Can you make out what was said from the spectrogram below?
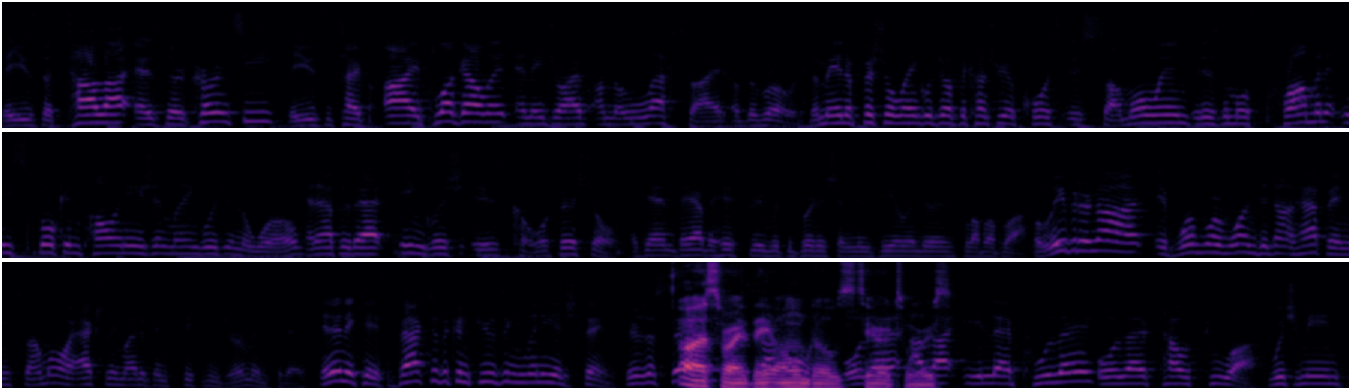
They use the tala as their currency, they use the type I plug outlet, and they drive on the left side of the road. The main official language of the country, of course, is Samoan. It is the most prominently spoken Polynesian language in the world, and after that, English is co-official. Again, and they have a history with the British and New Zealanders, blah, blah, blah. Believe it or not, if World War I did not happen, Samoa actually might have been speaking German today. In any case, back to the confusing lineage thing. There's a Oh, that's right. They own those territories. Which means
